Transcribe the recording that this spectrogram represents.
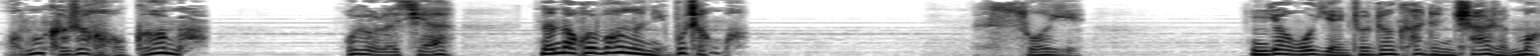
我们可是好哥们儿。我有了钱，难道会忘了你不成吗？所以，你要我眼睁睁看着你杀人吗？”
